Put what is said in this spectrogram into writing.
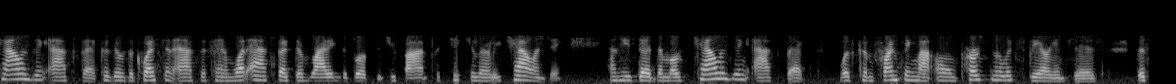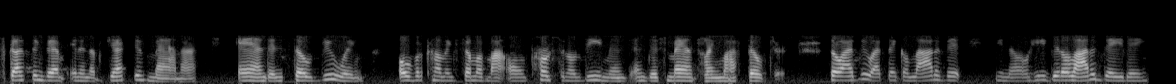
challenging aspect, because there was a question asked of him, what aspect of writing the book did you find particularly challenging? And he said the most challenging aspect was confronting my own personal experiences, discussing them in an objective manner, and in so doing, overcoming some of my own personal demons and dismantling my filters. So I do. I think a lot of it, you know, he did a lot of dating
